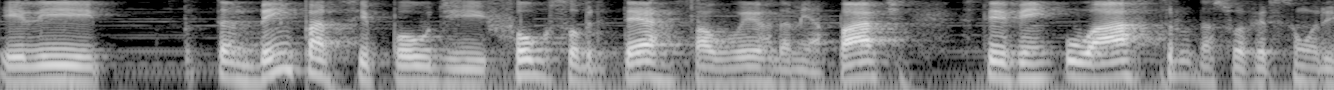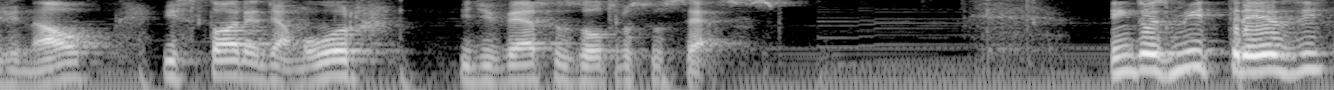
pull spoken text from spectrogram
Ele também participou de Fogo sobre Terra, salvo erro da minha parte, esteve em O Astro, na sua versão original, História de Amor e diversos outros sucessos. Em 2013,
